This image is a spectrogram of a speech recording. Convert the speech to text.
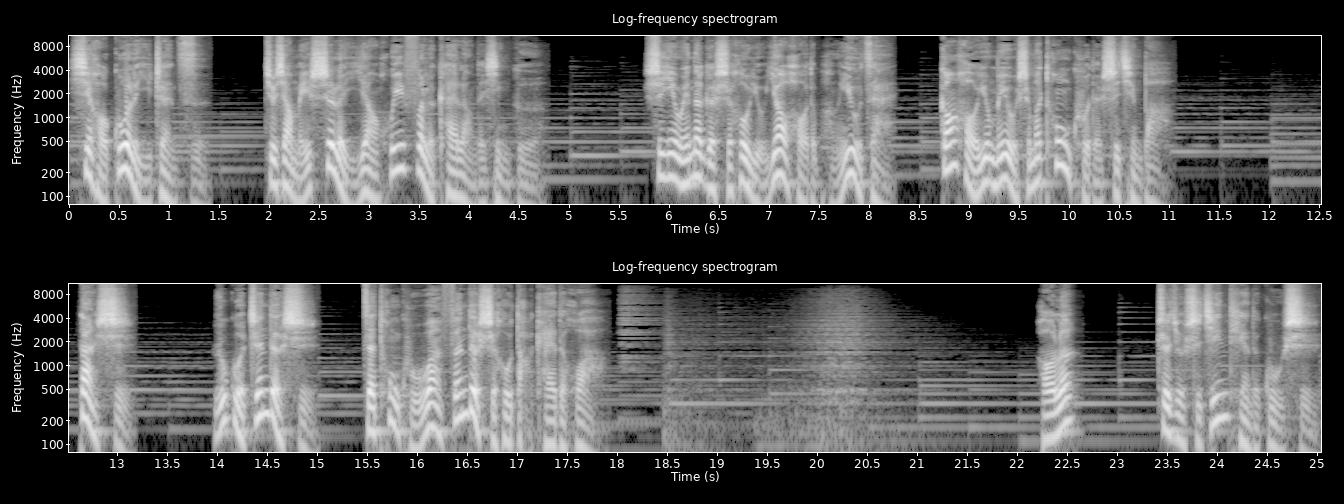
幸好过了一阵子，就像没事了一样，恢复了开朗的性格。是因为那个时候有要好的朋友在，刚好又没有什么痛苦的事情吧。但是，如果真的是在痛苦万分的时候打开的话，好了，这就是今天的故事。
